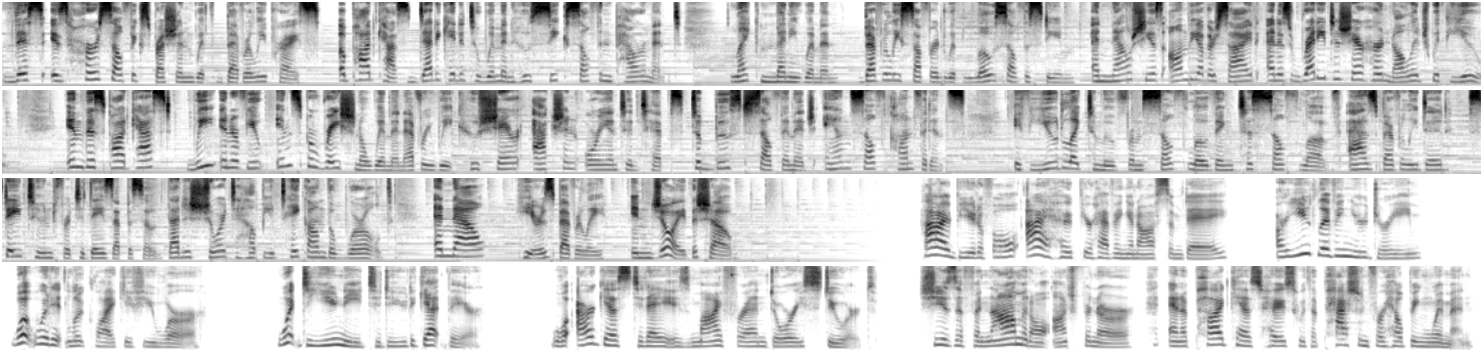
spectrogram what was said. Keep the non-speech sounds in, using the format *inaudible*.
This is Her Self Expression with Beverly Price, a podcast dedicated to women who seek self empowerment. Like many women, Beverly suffered with low self esteem, and now she is on the other side and is ready to share her knowledge with you. In this podcast, we interview inspirational women every week who share action oriented tips to boost self image and self confidence. If you'd like to move from self loathing to self love, as Beverly did, stay tuned for today's episode that is sure to help you take on the world. And now, here's Beverly. Enjoy the show. Hi, beautiful. I hope you're having an awesome day. Are you living your dream? What would it look like if you were? What do you need to do to get there? Well, our guest today is my friend Dori Stewart. She is a phenomenal entrepreneur and a podcast host with a passion for helping women.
